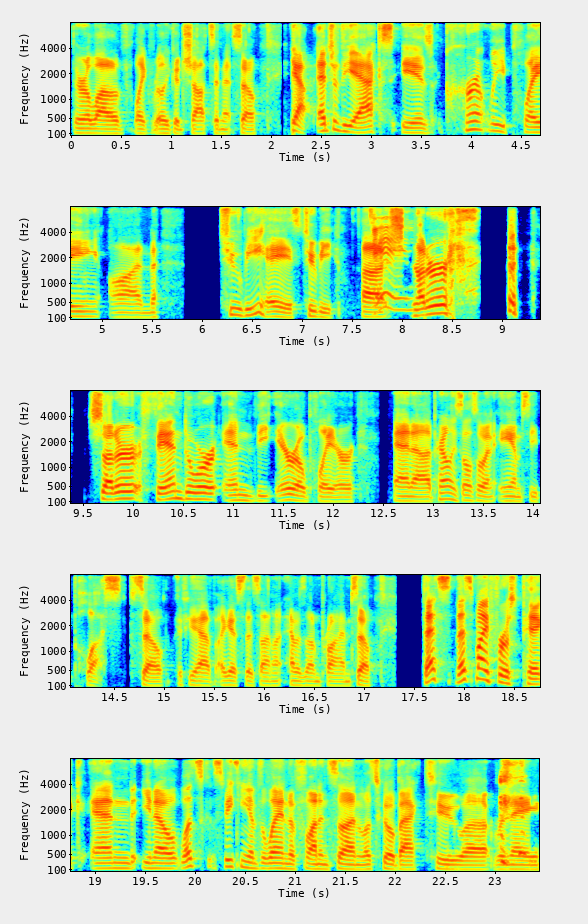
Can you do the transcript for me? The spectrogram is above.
there are a lot of like really good shots in it. So yeah, Edge of the Axe is currently playing on Tubi. Hey, it's Tubi. Uh, Hey. Shudder, Shudder, Fandor, and the Arrow Player, and uh, apparently it's also on AMC Plus. So if you have, I guess that's on Amazon Prime. So that's that's my first pick. And you know, let's speaking of the land of fun and sun, let's go back to uh, Renee.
